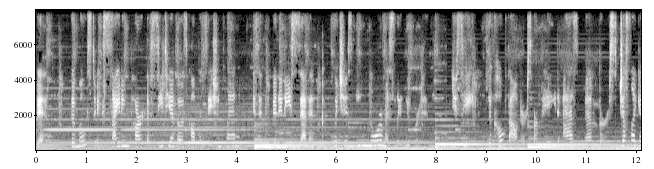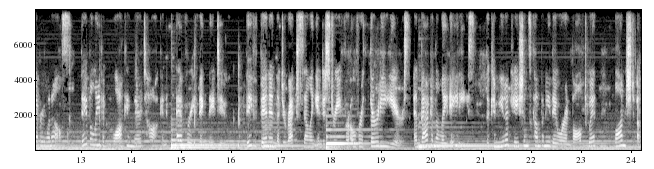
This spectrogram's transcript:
Fifth, the most exciting part of CTFO's compensation plan is Infinity 7, which is enormously lucrative. You see, the co founders are paid as members, just like everyone else. They believe in walking their talk in everything they do. They've been in the direct selling industry for over 30 years, and back in the late 80s, the communications company they were involved with launched a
